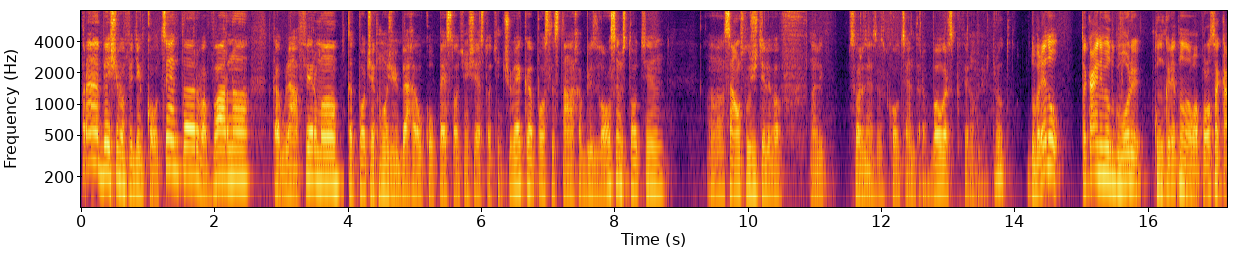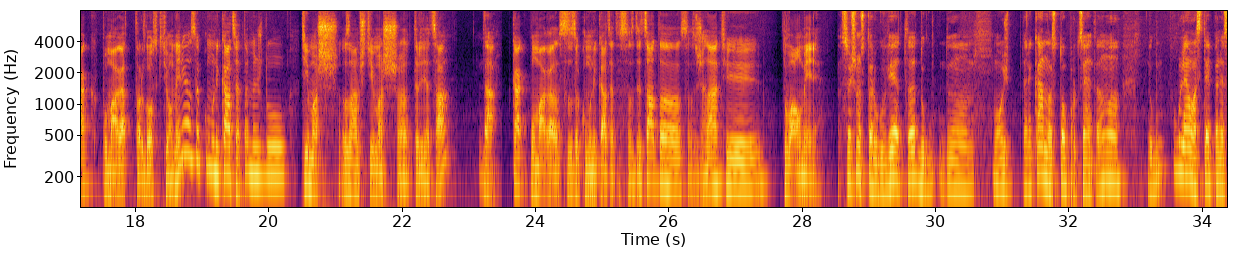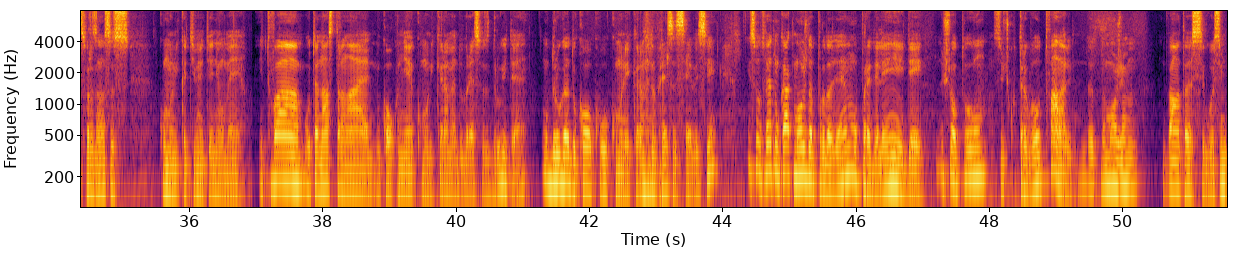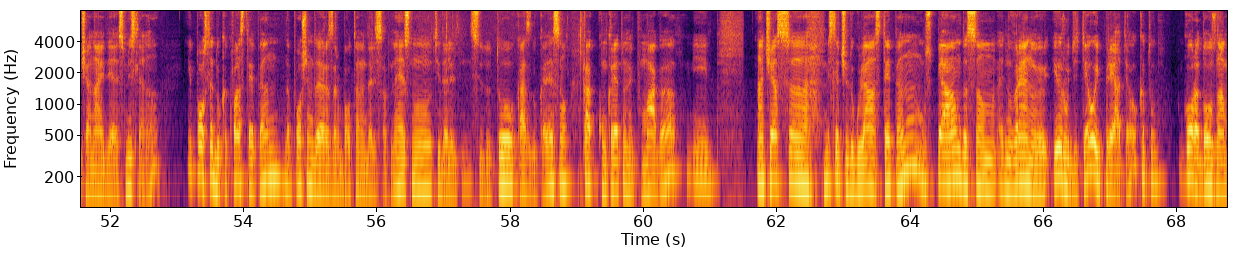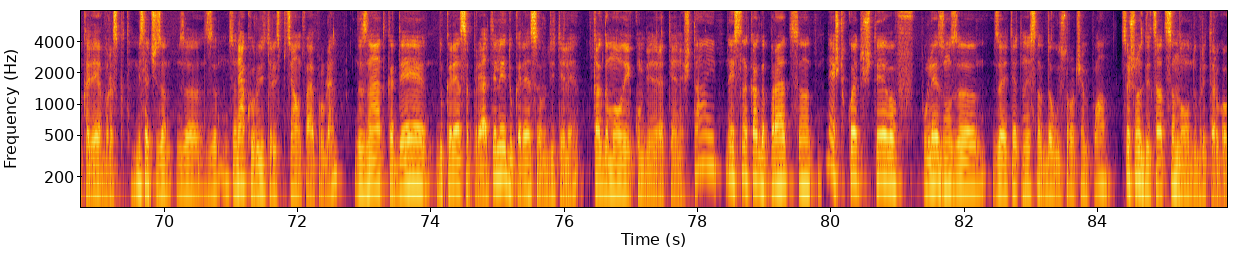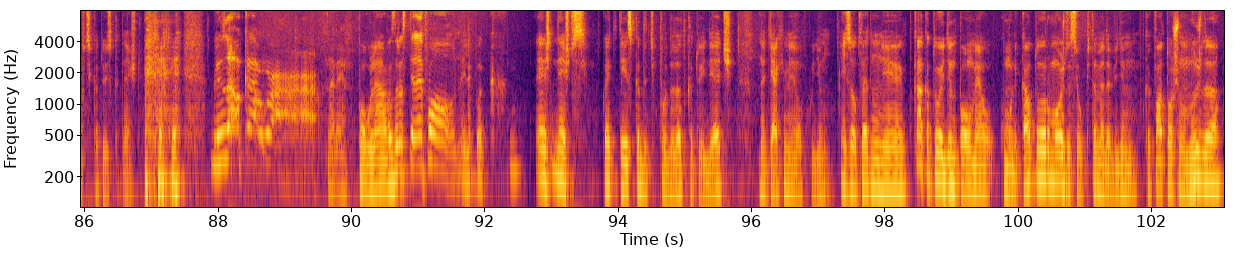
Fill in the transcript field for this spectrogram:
правя. Беше в един кол-център във Варна, така голяма фирма. Като почех, може би бяха около 500-600 човека, после станаха близо 800. А, само служители в, нали, свързани с кол-центъра. Българска фирма, между другото. Добре, но така и не ми отговори конкретно на въпроса как помагат търговските умения за комуникацията между... Ти имаш, знам, че ти имаш три деца. Да. Как помага за комуникацията с децата, с жена ти, това умение? Всъщност търговията, до, до, може да не кажам на 100%, но до, до голяма степен е свързана с комуникативните ни умения. И това от една страна е доколко ние комуникираме добре с другите, от друга доколко комуникираме добре с себе си и съответно как може да продадем определени идеи. Защото всичко тръгва от това, нали? Да, да можем двамата да се съгласим, че една идея е смислена и после до каква степен да почнем да я разработваме, дали съвместно, ти дали си до тук, аз до къде съм, как конкретно ми помага и Значи аз а, мисля, че до голяма степен успявам да съм едновременно и родител и приятел, като горе-долу знам къде е връзката. Мисля, че за, за, за, за някои родители специално това е проблем. Да знаят къде, докъде са приятели, докъде са родители, как да могат да ги комбинират тези неща и наистина как да правят нещо, което ще е в полезно за, за детето наистина в дългосрочен план. Всъщност децата са много добри търговци, като искат нещо. Близалка! Нали, по-голяма възраст телефон или пък нещо си което те искат да ти продадат като идея, че на тях им е необходимо. И съответно ние, как като един по-умел комуникатор, може да се опитаме да видим каква точно нужда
